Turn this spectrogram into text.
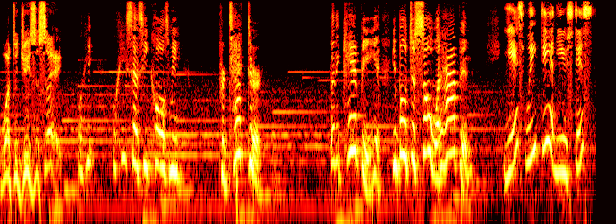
What did Jesus say? Well, he, well, he says he calls me protector. But it can't be. You, you both just saw what happened. Yes, we did, Eustace.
